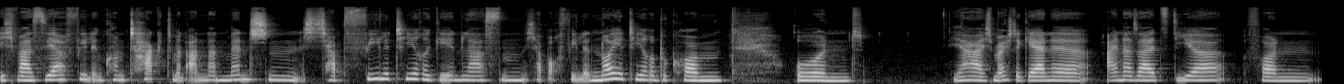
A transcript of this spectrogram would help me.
Ich war sehr viel in Kontakt mit anderen Menschen. Ich habe viele Tiere gehen lassen. Ich habe auch viele neue Tiere bekommen. Und ja, ich möchte gerne einerseits dir von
